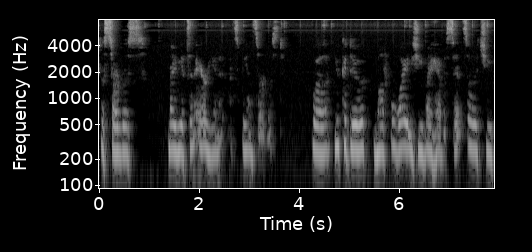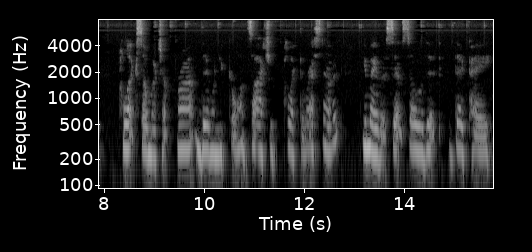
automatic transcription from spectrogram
to service maybe it's an air unit that's being serviced Well, you could do it multiple ways. You may have it set so that you collect so much up front, and then when you go on site, you collect the rest of it. You may have it set so that they pay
